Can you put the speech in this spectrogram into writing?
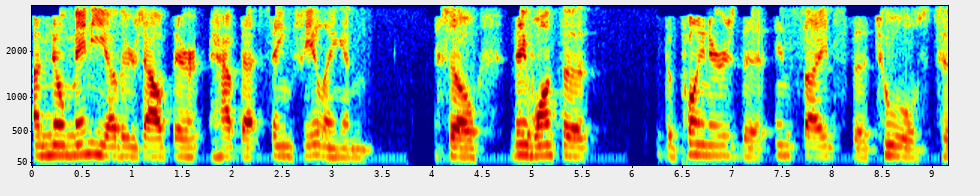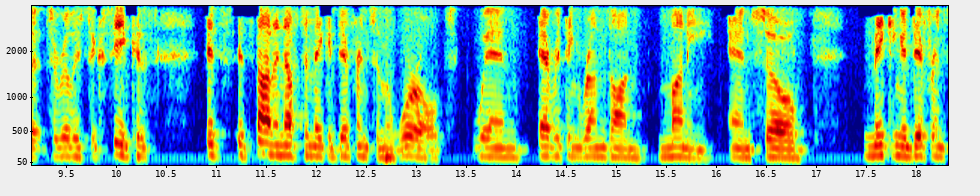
I know many others out there have that same feeling, and so they want the the pointers, the insights, the tools to to really succeed because it's it's not enough to make a difference in the world when everything runs on money. And so making a difference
